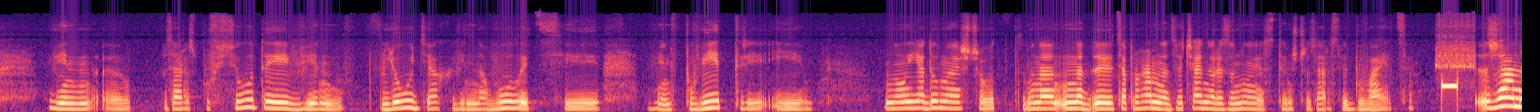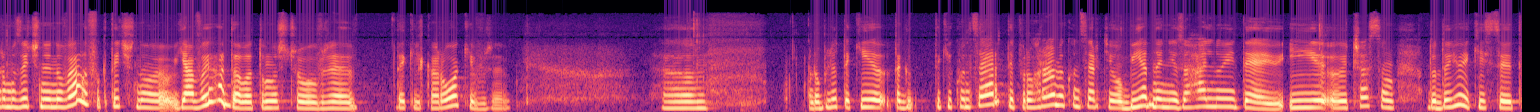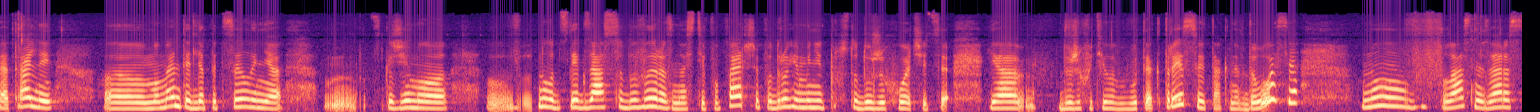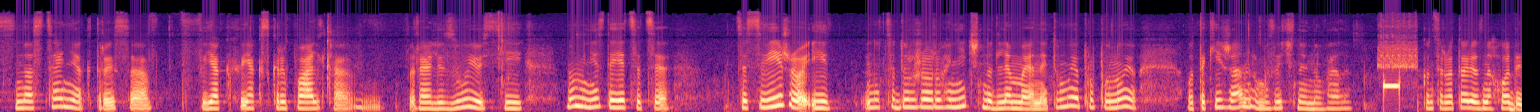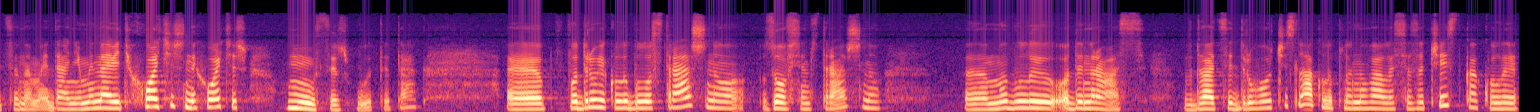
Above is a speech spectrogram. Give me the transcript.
він е, зараз повсюди, він в людях, він на вулиці, він в повітрі. І Ну, я думаю, що от вона е, ця програма надзвичайно резонує з тим, що зараз відбувається. Жанр музичної новели фактично я вигадала, тому що вже декілька років вже е, роблю такі, так, такі концерти, програми концертів, об'єднані загальною ідеєю. І е, часом додаю якісь е, театральні е, моменти для підсилення, скажімо, ну, як засоби виразності. По-перше, по-друге, мені просто дуже хочеться. Я дуже хотіла би бути актрисою, так не вдалося. Ну, власне, зараз на сцені актриса, як, як скрипалька, реалізуюсь. І ну, мені здається, це, це свіжо і ну, це дуже органічно для мене. Тому я пропоную отакий жанр музичної новели. Консерваторія знаходиться на Майдані. Ми навіть хочеш, не хочеш, мусиш бути. Так? Е, По-друге, коли було страшно, зовсім страшно, е, ми були один раз в 22 числа, коли планувалася зачистка, коли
